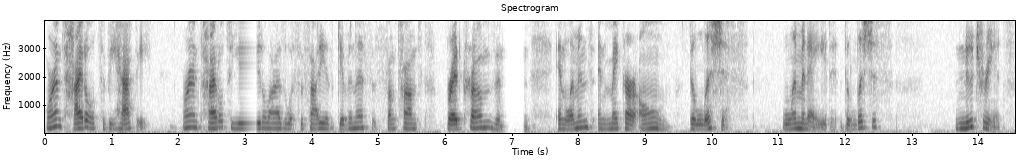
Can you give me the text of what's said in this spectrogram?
We're entitled to be happy. We're entitled to utilize what society has given us as sometimes breadcrumbs and, and lemons and make our own delicious lemonade, delicious nutrients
